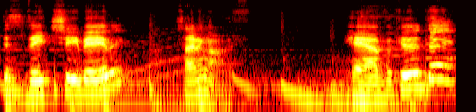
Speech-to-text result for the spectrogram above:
This is HC Bailly, signing off. Have a good day!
